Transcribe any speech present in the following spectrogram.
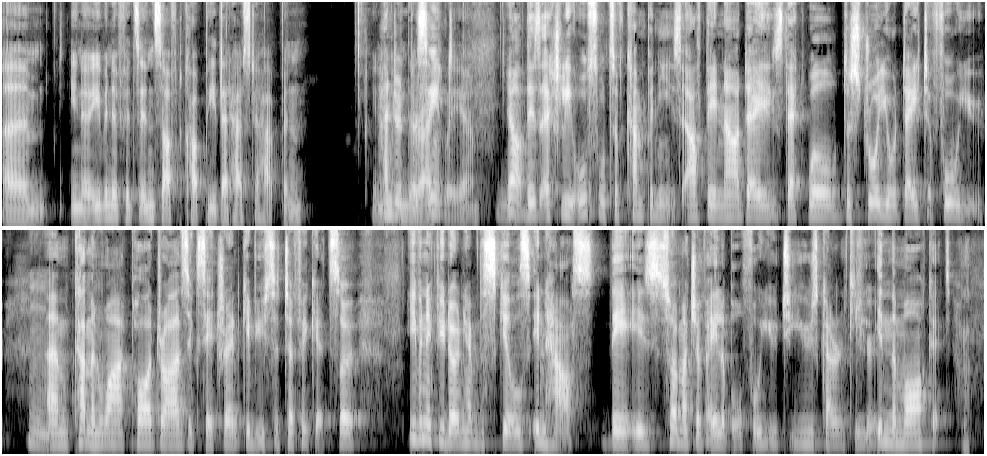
Um, you know, even if it's in soft copy, that has to happen. Know, in right 100%. way, yeah. Yeah, there's actually all sorts of companies out there nowadays that will destroy your data for you, um, come and wipe hard drives, etc., and give you certificates. So even if you don't have the skills in house, there is so much available for you to use currently in the market.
